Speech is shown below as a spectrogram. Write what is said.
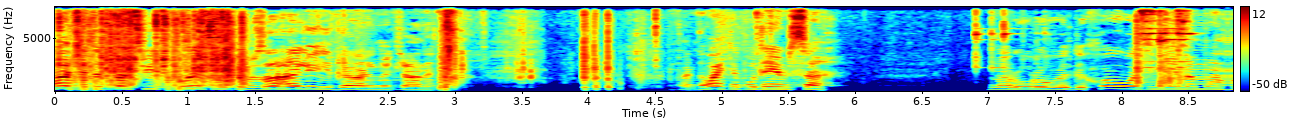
Бачите, тепер свічку викрутив, взагалі ідеально тягнеться. Так, давайте подивимося. На руру видихову знімемо.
